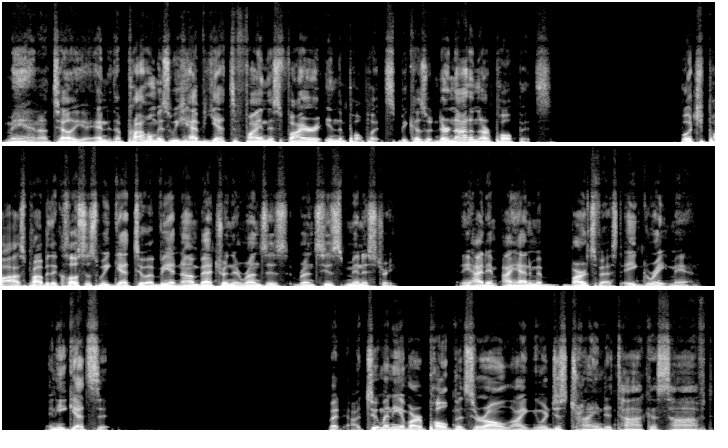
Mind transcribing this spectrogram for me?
Man, I'll tell you. And the problem is we have yet to find this fire in the pulpits because they're not in our pulpits. Butch Paws, probably the closest we get to a Vietnam veteran that runs his runs his ministry, and he had him. I had him at Bard's Fest, a great man, and he gets it. But uh, too many of our pulpits are all like we're just trying to talk a soft,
